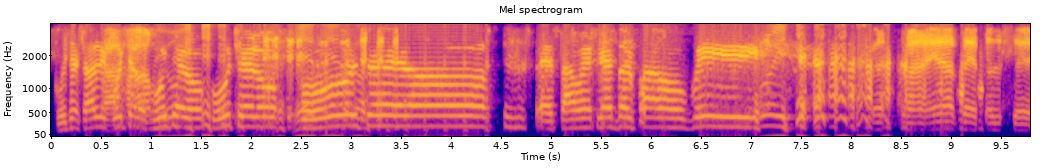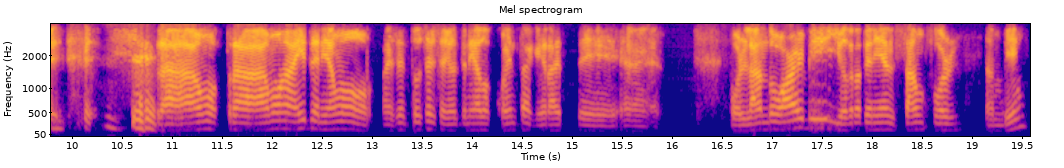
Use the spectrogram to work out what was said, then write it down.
Escucha, Charlie, escúchelo, escúchelo, escúchelo, escúchelo. está metiendo el palo, Imagínate, entonces, trabajamos, trabajamos ahí, teníamos, a ese entonces el señor tenía dos cuentas, que era este eh, Orlando Arby y otra tenía en Sanford también.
